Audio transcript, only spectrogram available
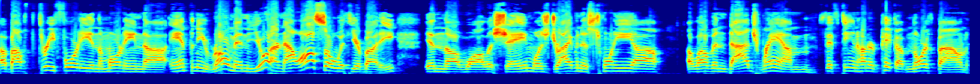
about 3:40 in the morning, uh, Anthony Roman, you are now also with your buddy in the Wall of Shame, was driving his 20- 11 Dodge Ram 1500 pickup northbound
